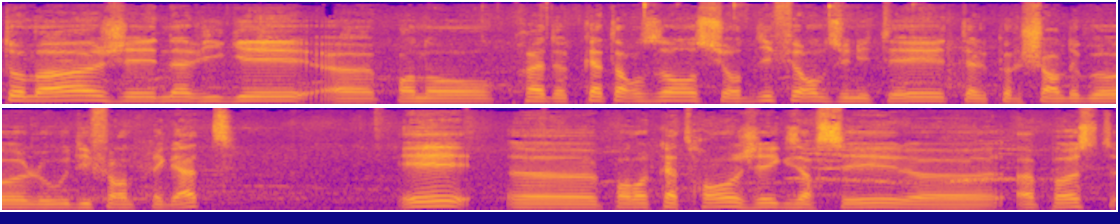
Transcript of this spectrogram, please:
Thomas. J'ai navigué euh, pendant près de 14 ans sur différentes unités, telles que le Charles de Gaulle ou différentes frégates. Et euh, pendant 4 ans, j'ai exercé euh, un poste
